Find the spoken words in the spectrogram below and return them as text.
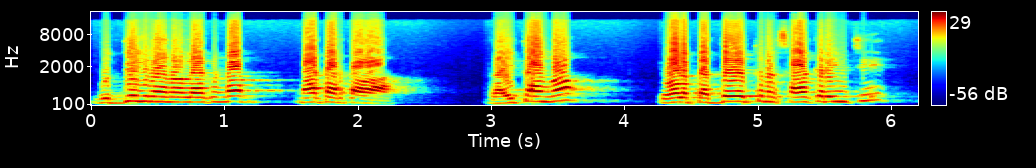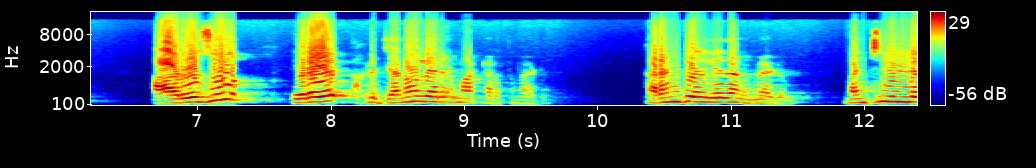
బుద్ధి జ్ఞానం లేకుండా మాట్లాడతావా? రైతాంగం ఇవాళ పెద్ద ఎత్తున సహకరించి ఆ రోజు ఇరవై అక్కడ జనం లేరని మాట్లాడుతున్నాడు. కరెంట్ లేదంటున్నాడు మంచినీళ్ళు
